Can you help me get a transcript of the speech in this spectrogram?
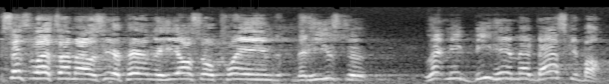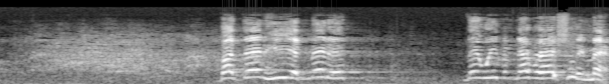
Since the last time I was here, apparently he also claimed that he used to let me beat him at basketball. But then he admitted that we've never actually met.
